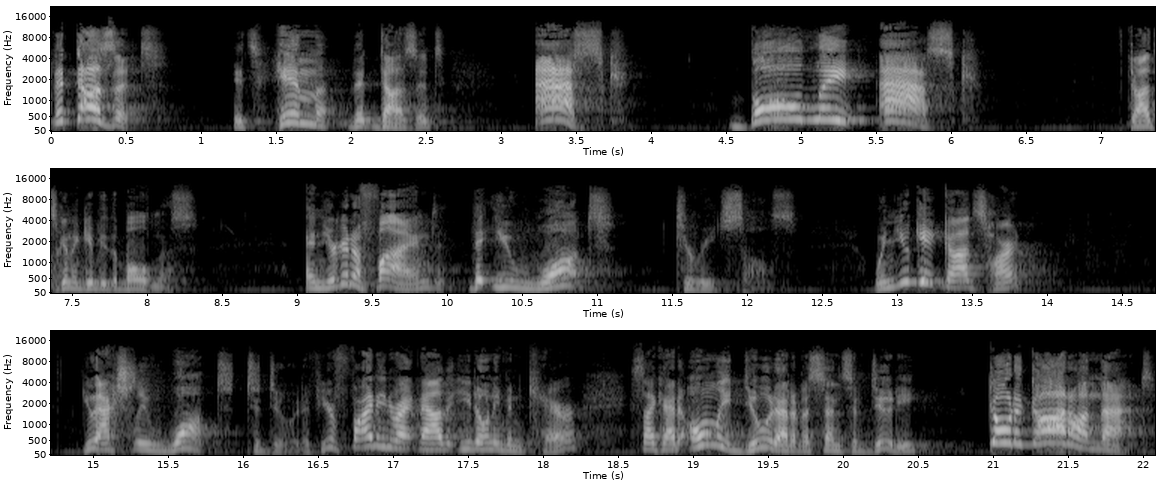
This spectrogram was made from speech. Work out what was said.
that does it, it's Him that does it. Ask, boldly ask. God's going to give you the boldness. And you're going to find that you want to reach souls. When you get God's heart, you actually want to do it. If you're finding right now that you don't even care, it's like I'd only do it out of a sense of duty. Go to God on that.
